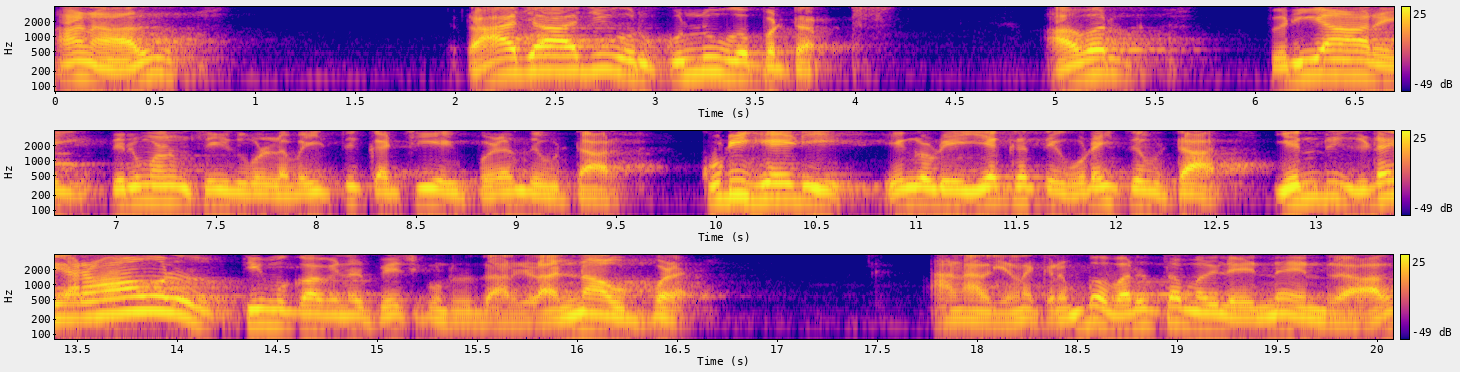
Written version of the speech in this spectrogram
ஆனால் ராஜாஜி ஒரு குல்லூகப்பட்டார் அவர் பெரியாரை திருமணம் செய்து கொள்ள வைத்து கட்சியை பிளந்து விட்டார். குடிகேடி எங்களுடைய இயக்கத்தை உடைத்து விட்டார் என்று இடையறாமல் திமுகவினர் பேசிக் கொண்டிருந்தார்கள் அண்ணா உட்பட. ஆனால் எனக்கு ரொம்ப வருத்தம் அதில் என்ன என்றால்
